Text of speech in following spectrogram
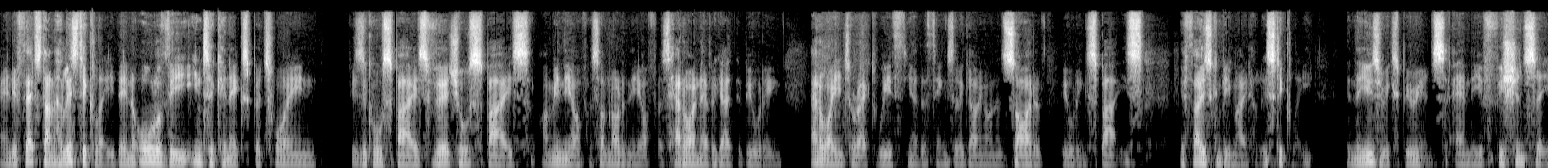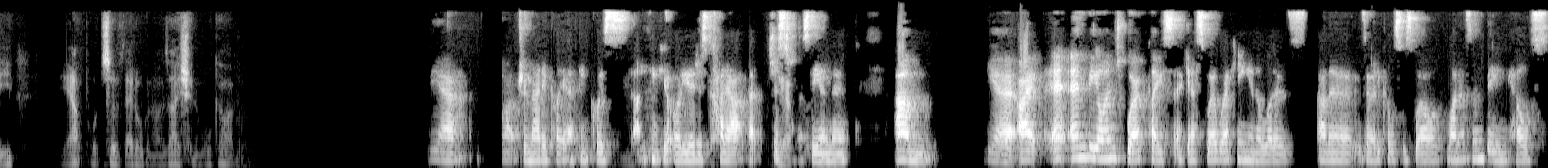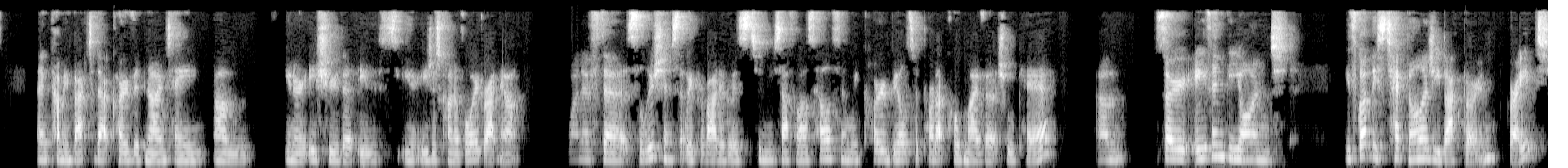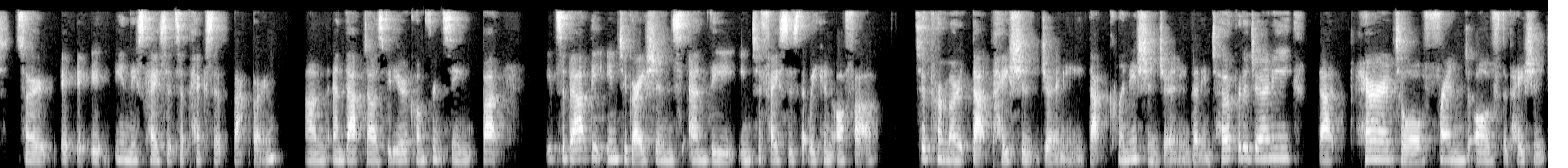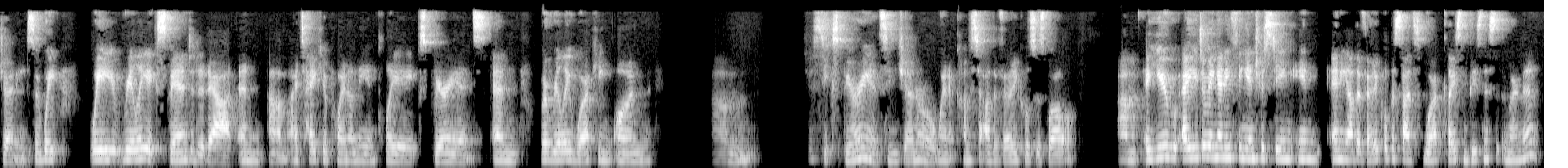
and if that's done holistically, then all of the interconnects between physical space, virtual space, I'm in the office, I'm not in the office, how do I navigate the building? How do I interact with, you know, the things that are going on inside of building space? If those can be made holistically, then the user experience and the efficiency, the outputs of that organization will go up. Yeah, up dramatically. I think was I think your audio just cut out at just yeah. towards the end there. Um, yeah, I and beyond workplace, I guess we're working in a lot of other verticals as well. One of them being health, and coming back to that COVID nineteen, um, you know, issue that is you know you just can't avoid right now. One of the solutions that we provided was to New South Wales Health, and we co built a product called My Virtual Care. Um, so, even beyond, you've got this technology backbone, great. So, it, it, in this case, it's a Pexip backbone, um, and that does video conferencing, but it's about the integrations and the interfaces that we can offer to promote that patient journey, that clinician journey, that interpreter journey, that parent or friend of the patient journey. So we we really expanded it out, and um, I take your point on the employee experience, and we're really working on um, just experience in general when it comes to other verticals as well. Um, are you are you doing anything interesting in any other vertical besides workplace and business at the moment?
